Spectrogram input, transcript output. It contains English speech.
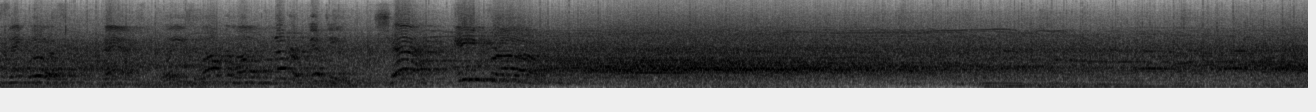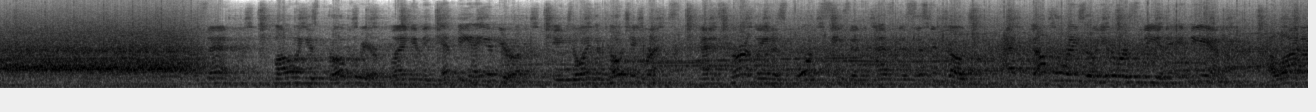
St. Louis. Fans, please welcome home number 50, Jack Ingram. Following his pro career playing in the NBA of Europe, he joined the coaching ranks and is currently in his fourth season as an assistant coach at Valparaiso University in Indiana. Please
